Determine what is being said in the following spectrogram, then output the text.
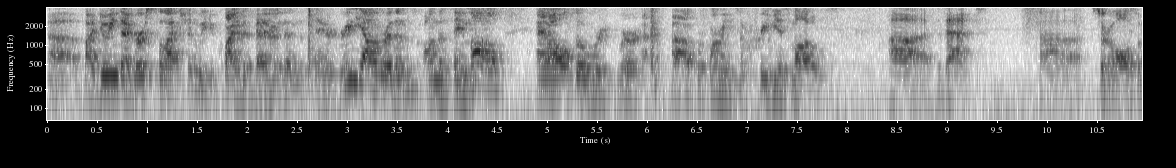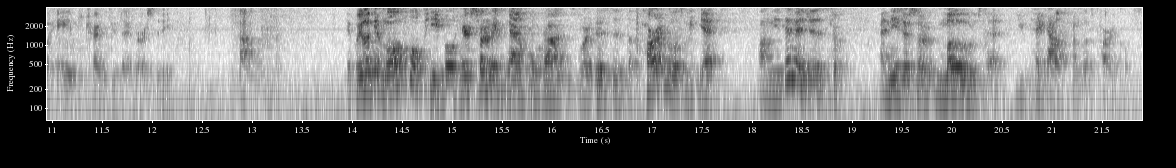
uh, by doing diverse selection, we do quite a bit better than the standard greedy algorithms on the same model. And also we're, we're uh, outperforming some previous models uh, that uh, sort of also aim to try to do diversity. Um, if we look at multiple people, here's sort of example runs where this is the particles we get on these images, and these are sort of modes that you pick out from those particles.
